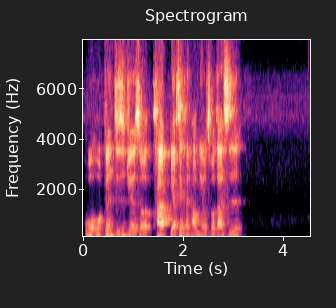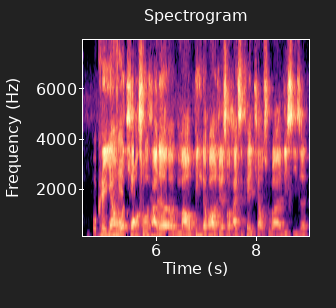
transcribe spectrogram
我我个人只是觉得说他表现很好没有错，但是我可以你要我挑出他的毛病的话，我觉得说还是可以挑出来的。第十针，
